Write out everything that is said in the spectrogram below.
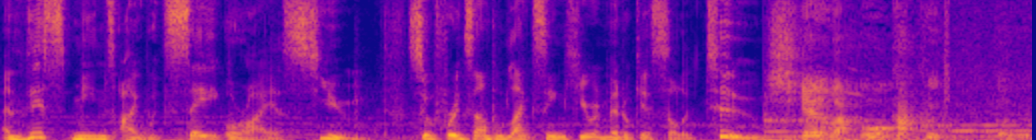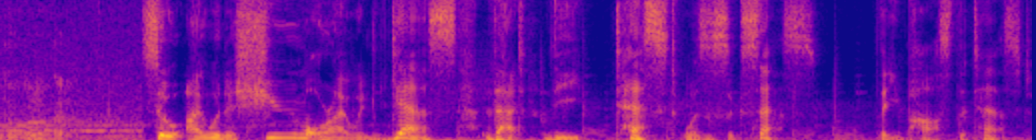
And this means I would say or I assume. So for example, like seen here in Metal Gear Solid 2, 試験は合格というところで so I would assume or I would guess that the test was a success, that you passed the test.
